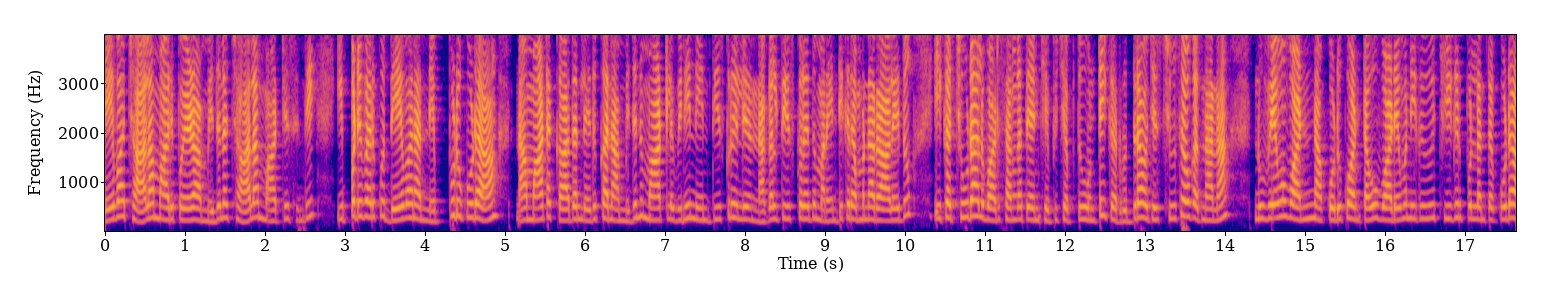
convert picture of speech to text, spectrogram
దేవా చాలా మారిపోయాడు ఆ మిథున చాలా మార్చేసింది. ఇప్పటి వరకు దేవా నన్ను ఎప్పుడు కూడా నా మాట కాదనలేదు కానీ ఆ మిదన మాటలు విని నేను తీసుకుని వెళ్ళిన నగలు తీసుకోలేదు మన ఇంటికి రమ్మన్నా రాలేదు. ఇక చూడాలి వాడి సంగతి అని చెప్పి చెప్తూ ఉంటే ఇక రుద్ర వచ్చేసి చూసావు కదా నాన్న నువ్వేమో వాడిని నా కొడుకు అంటావు వాడేమో నీకు చీగిరి పుల్లంతా కూడా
